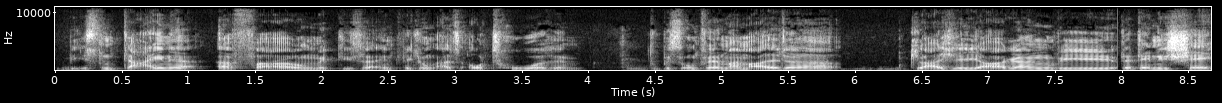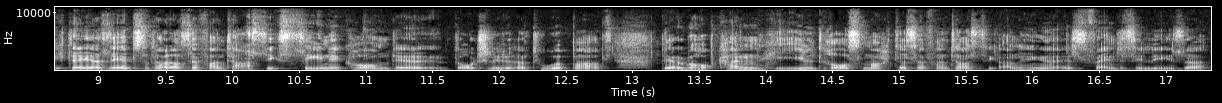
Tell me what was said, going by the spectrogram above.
Wie ist denn deine Erfahrung mit dieser Entwicklung als Autorin? Du bist ungefähr in meinem Alter, gleiche Jahrgang wie der Dennis Shake, der ja selbst total aus der Fantastik-Szene kommt, der deutsche Literaturpapst, der überhaupt keinen Hehl draus macht, dass er Fantastik-Anhänger ist, Fantasy-Leser.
